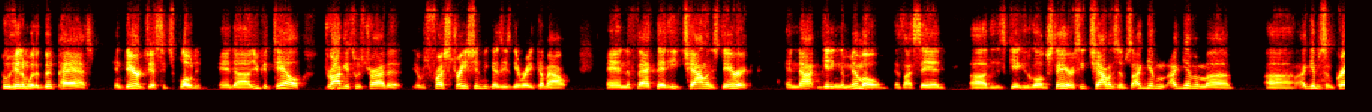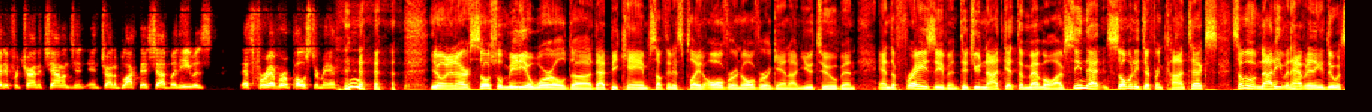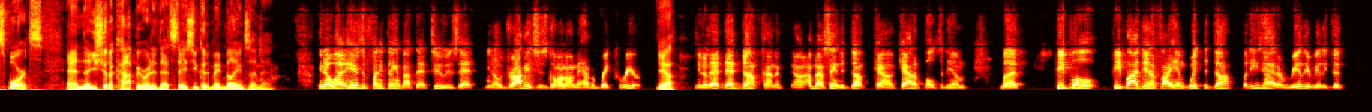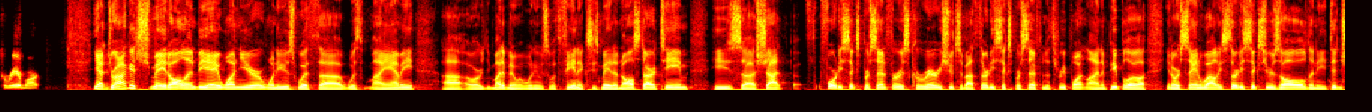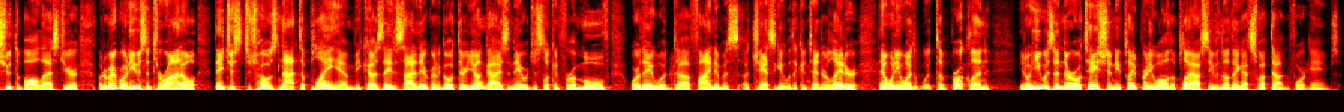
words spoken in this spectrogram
who hit him with a good pass, and Derrick just exploded. And uh, you could tell Dragic was trying to. It was frustration because he's getting ready to come out, and the fact that he challenged Derrick and not getting the memo, as I said, uh, that this kid could go upstairs. He challenged him, so I give him. I give him a Uh, I give him some credit for trying to challenge and, and trying to block that shot, but he was that's forever a poster, man. you know, in our social media world, uh, that became something that's played over and over again on YouTube, and and the phrase even "Did you not get the memo?" I've seen that in so many different contexts. Some of them not even having anything to do with sports. And uh, you should have copyrighted that, Stace. You could have made millions on that. You know what? Here's the funny thing about that too is that you know Dragic has gone on to have a great career. Yeah. You know that that dunk kind of. I'm not saying the dunk kind of catapulted him, but people people identify him with the dunk, but he's had a really, really good career, Mark. Yeah, Dragic made All NBA one year when he was with uh, with Miami uh, or it might have been when he was with Phoenix. He's made an All Star team. He's uh, shot 46% for his career. He shoots about 36% from the three point line. And people are, you know, are saying, well, he's 36 years old and he didn't shoot the ball last year. But remember, when he was in Toronto, they just chose not to play him because they decided they were going to go with their young guys and they were just looking for a move where they would uh, find him a, a chance to get with a contender later. Then when he went to Brooklyn, you know, he was in their rotation. He played pretty well in the playoffs, even though they got swept out in four games.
